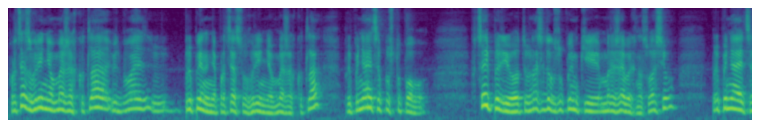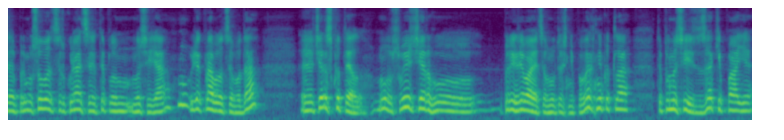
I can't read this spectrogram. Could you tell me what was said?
процес горіння в межах котла відбуває е, припинення процесу горіння в межах котла припиняється поступово. В цей період, внаслідок зупинки мережевих насосів, припиняється примусова циркуляція теплоносія, ну, як правило, це вода, через котел. Ну, в свою чергу перегрівається внутрішні поверхні котла, теплоносій закипає.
